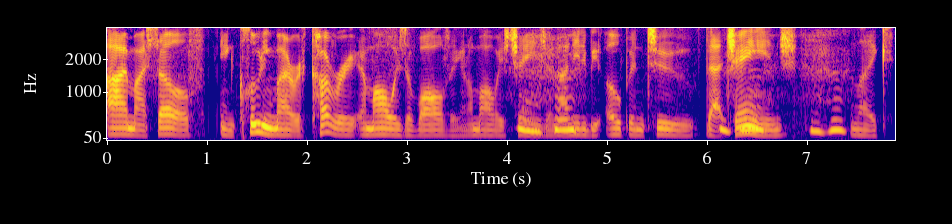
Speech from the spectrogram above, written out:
I myself, including my recovery, am always evolving and I'm always changing. I need to be open to that change. And like,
